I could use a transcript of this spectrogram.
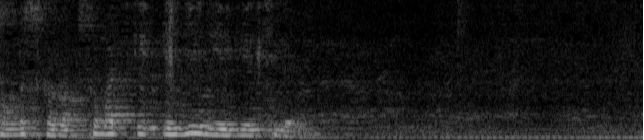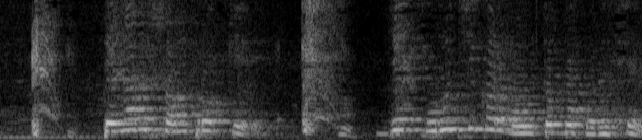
সংস্কারক, সমাজকে এগিয়ে নিয়ে গিয়েছিলেন। তেনার সম্পর্কে যে কুরুচিকর মন্তব্য করেছেন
